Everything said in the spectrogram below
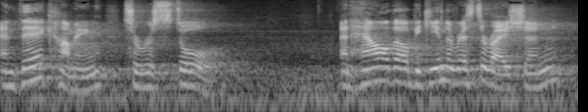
and they're coming to restore. And how they'll begin the restoration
